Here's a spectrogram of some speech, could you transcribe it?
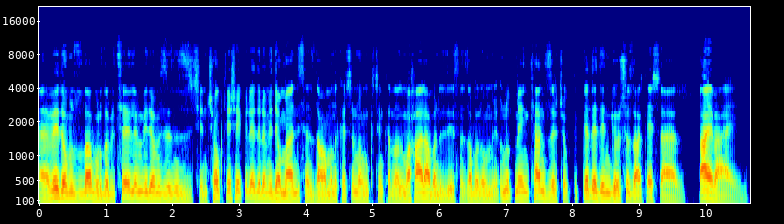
E, videomuzu da burada bitirelim. Videomu izlediğiniz için çok teşekkür ederim. Videomu beğendiyseniz devamını kaçırmamak için kanalıma hala abone değilseniz abone olmayı unutmayın. Kendinize çok dikkat edin. Görüşürüz arkadaşlar. Bay bay.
